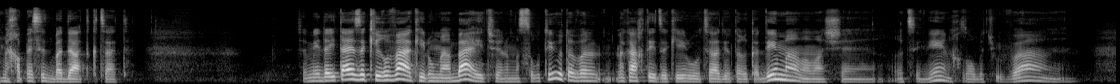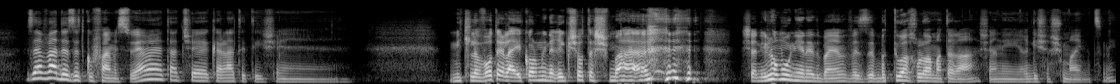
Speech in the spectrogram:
מחפשת בדת קצת. תמיד הייתה איזו קרבה, כאילו, מהבית של המסורתיות, אבל לקחתי את זה כאילו צעד יותר קדימה, ממש אה, רציני, לחזור בתשובה. זה עבד איזו תקופה מסוימת, עד שקלטתי שמתלוות אליי כל מיני רגשות אשמה שאני לא מעוניינת בהם, וזה בטוח לא המטרה, שאני ארגיש אשמה עם עצמי.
